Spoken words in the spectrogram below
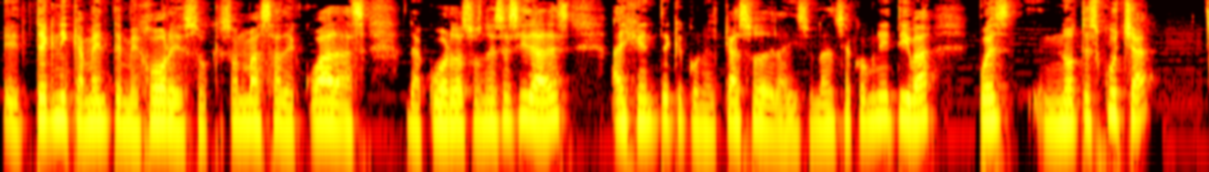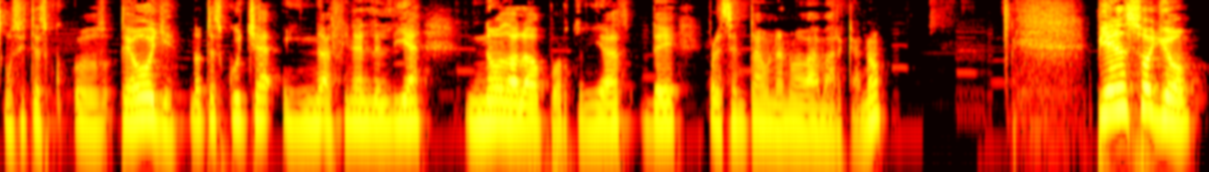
eh, técnicamente mejores o que son más adecuadas de acuerdo a sus necesidades, hay gente que con el caso de la disonancia cognitiva, pues no te escucha o si te, te, oye, no te escucha y al final del día no da la oportunidad de presentar una nueva marca, ¿no? Pienso yo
